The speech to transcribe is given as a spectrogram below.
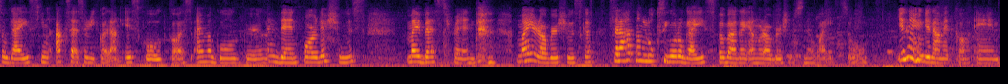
So, guys, yung accessory ko lang is gold cause I'm a gold girl. And then, for the shoes, my best friend, my rubber shoes. Kasi sa lahat ng look siguro, guys, babagay ang rubber shoes na white. So, yun lang yung ginamit ko. And,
